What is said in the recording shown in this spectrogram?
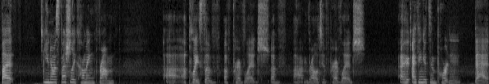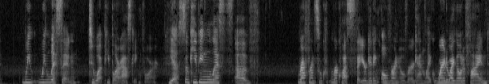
But, you know, especially coming from uh, a place of, of privilege, of um, relative privilege, I, I think it's important that we, we listen to what people are asking for. Yes. So keeping lists of reference requests that you're getting over and over again, like where do I go to find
